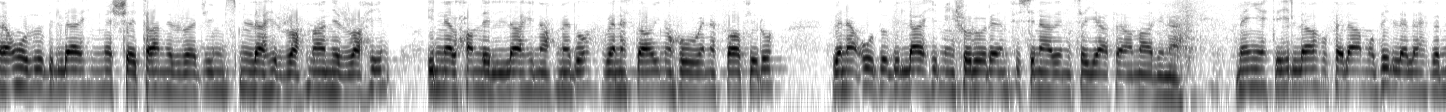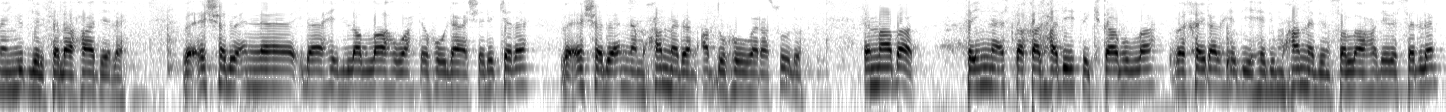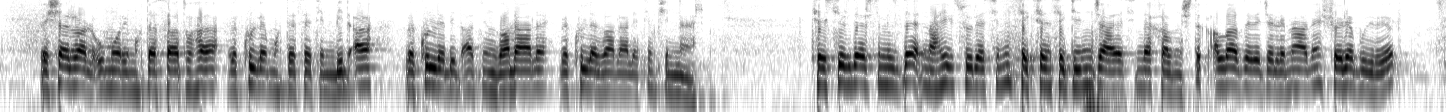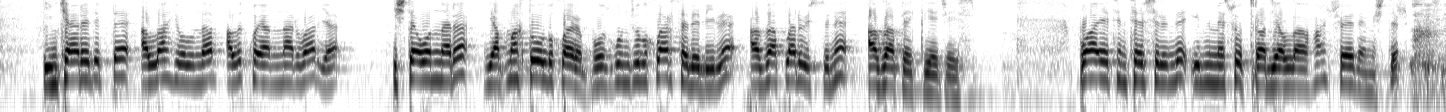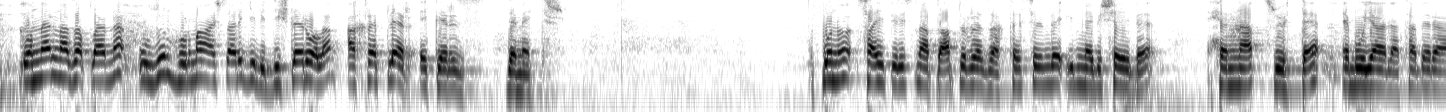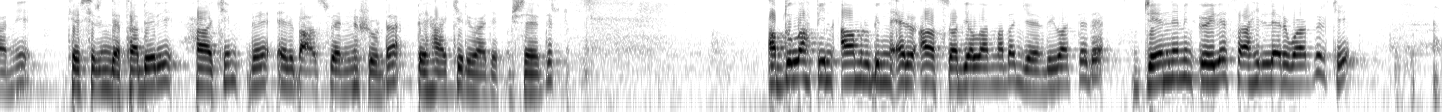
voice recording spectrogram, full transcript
Euzu billahi mineşşeytanirracim. Bismillahirrahmanirrahim. İnnel hamdelellahi nahmeduhu ve nestainuhu ve nestağfiruh ve na'udzu billahi min şururi enfusina ve min seyyiati amalina. Men yehdihillahu fela mudille ve men yudlil fela hadiye. Ve eşhedü en la ilahe illallah vahdehu la şerike ve eşhedü enne Muhammeden abduhu ve resuluh. Emma ba'd. Fe inne estakal hadisi kitabullah ve hayral hedi hedi Muhammedin sallallahu aleyhi ve sellem ve şerrel umuri muhtesatuhâ ve kulle muhtesetin bid'a ve kulle bid'atin zalâle ve kulle zalâletin finnâr. Tefsir dersimizde Nahil suresinin 88. ayetinde kalmıştık. Allah Azze ve Celle mealen şöyle buyuruyor. İnkar edip de Allah yolundan alıkoyanlar var ya, işte onlara yapmakta oldukları bozgunculuklar sebebiyle azapları üstüne azap ekleyeceğiz. Bu ayetin tefsirinde İbn Mesud radıyallahu anh şöyle demiştir. Onların azaplarına uzun hurma ağaçları gibi dişleri olan akrepler ekleriz demektir. Bunu sahip bir isnatla Abdurrazak tefsirinde İbn Ebi Şeybe, Hennat Zühd'de, Ebu Yala Taberani tefsirinde Taberi, Hakim ve El-Ba'as ve Nüşur'da Beyhaki rivayet etmişlerdir. Abdullah bin Amr bin el-As radyalanmadan gelen rivayette de cehennemin öyle sahilleri vardır ki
